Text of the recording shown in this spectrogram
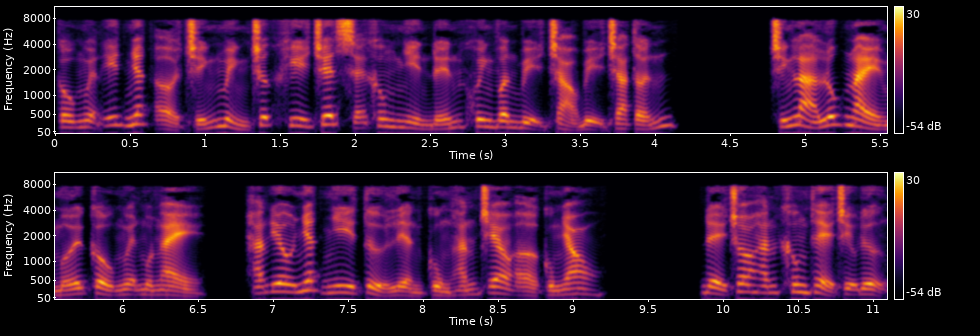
cầu nguyện ít nhất ở chính mình trước khi chết sẽ không nhìn đến Khuynh Vân bị trảo bị tra tấn. Chính là lúc này mới cầu nguyện một ngày, hắn yêu nhất nhi tử liền cùng hắn treo ở cùng nhau. Để cho hắn không thể chịu đựng,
